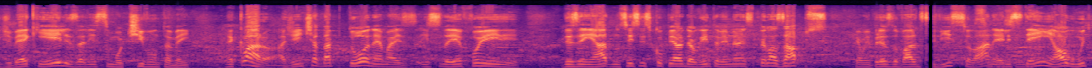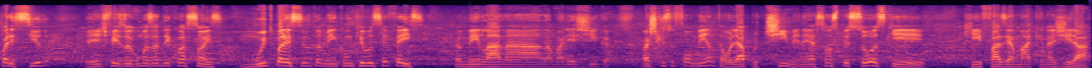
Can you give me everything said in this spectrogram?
de feedback e eles ali se motivam também. É claro, a gente adaptou, né? Mas isso daí foi desenhado, não sei se eles copiaram de alguém também, mas pelas Apos, que é uma empresa do Vale do Silício lá, né? Eles têm algo muito parecido e a gente fez algumas adequações. Muito parecido também com o que você fez também lá na, na Maria Chica. Acho que isso fomenta olhar pro time, né? São as pessoas que, que fazem a máquina girar.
